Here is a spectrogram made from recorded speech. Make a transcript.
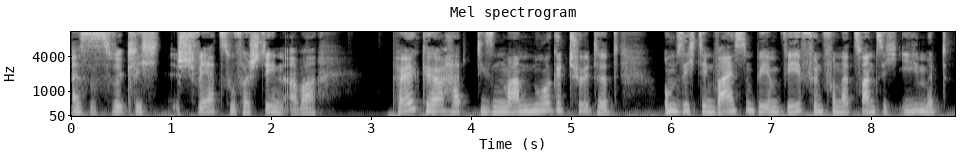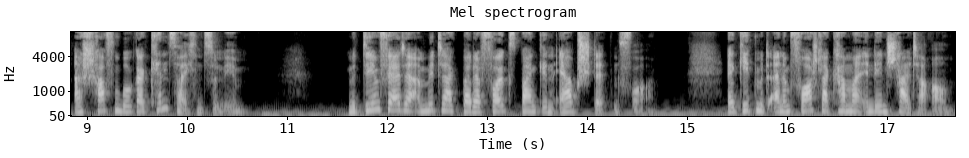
Es ist wirklich schwer zu verstehen, aber Pölke hat diesen Mann nur getötet, um sich den weißen BMW 520i mit Aschaffenburger Kennzeichen zu nehmen. Mit dem fährt er am Mittag bei der Volksbank in Erbstetten vor. Er geht mit einem Vorschlaghammer in den Schalterraum.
